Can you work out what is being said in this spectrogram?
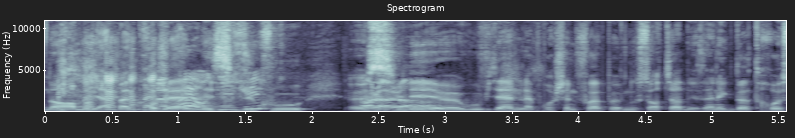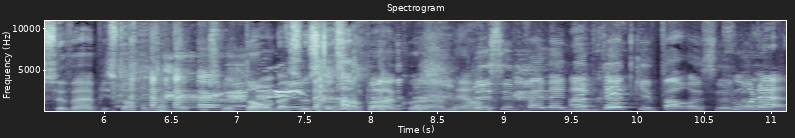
Non, mais il n'y a pas de problème. dit si du coup, euh, Oh là si là. les euh, Wuvian la prochaine fois peuvent nous sortir des anecdotes recevables, histoire qu'on perd pas tous le temps, bah ce serait sympa, quoi. Merde. Mais c'est pas l'anecdote Après, qui est pas recevable. Pour la,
